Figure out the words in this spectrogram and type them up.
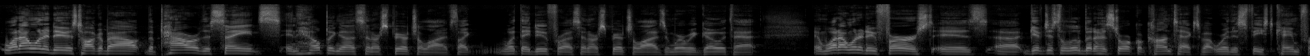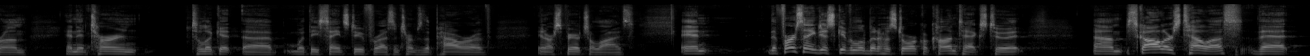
What I want to do is talk about the power of the saints in helping us in our spiritual lives, like what they do for us in our spiritual lives and where we go with that. And what I want to do first is uh, give just a little bit of historical context about where this feast came from, and then turn to look at uh, what these saints do for us in terms of the power of in our spiritual lives. And the first thing, just give a little bit of historical context to it. Um, scholars tell us that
